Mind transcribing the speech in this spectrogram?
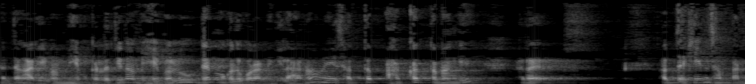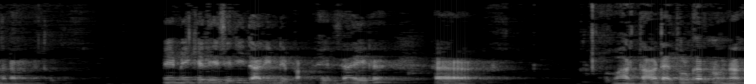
නැත්නම් අර මම මෙහෙම කරලා තියෙනවා මෙහෙමලු දැන් මොකද කරන්න කියලා අහනවා. මේ සත්ත පහක්වත් Tamange අර අත්දැකීම සම්පන්න කරන්න මේ මේ කෙලෙසෙදි දරින්න එපා. ඒ නිසා ඒක වார்த்தාවට ඇතුල් කරනවා නම්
